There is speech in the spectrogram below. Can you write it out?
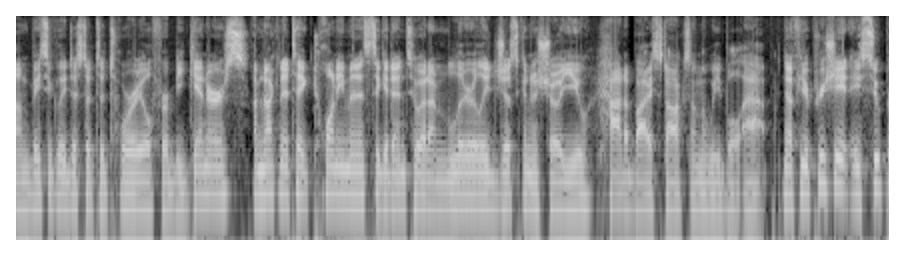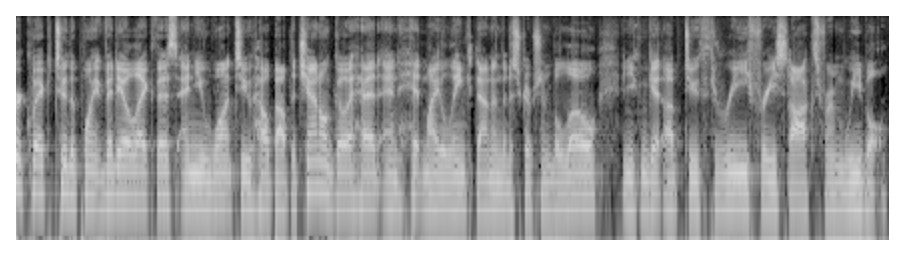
Um, basically just a tutorial for beginners. I'm not gonna take 20 minutes to get into it. I'm literally just gonna show you how to buy stocks on the Webull app. Now, if you appreciate a super quick to the point video like this and you want to help out the channel, go ahead and hit my link down in the description below and you can get up to three free stocks from Webull.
